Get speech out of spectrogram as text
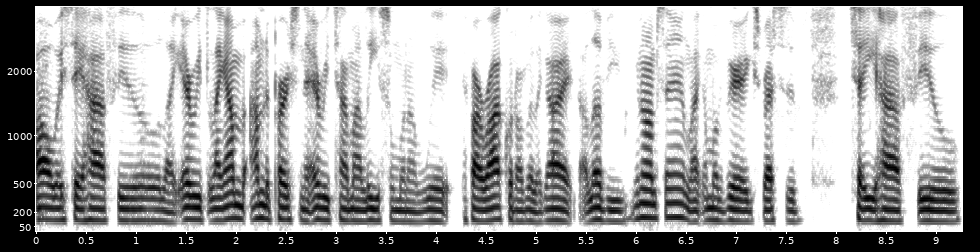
I always say how I feel. Like every like I'm I'm the person that every time I leave someone I'm with, if I rock with them, I'm like, all right, I love you. You know what I'm saying? Like I'm a very expressive, tell you how I feel,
